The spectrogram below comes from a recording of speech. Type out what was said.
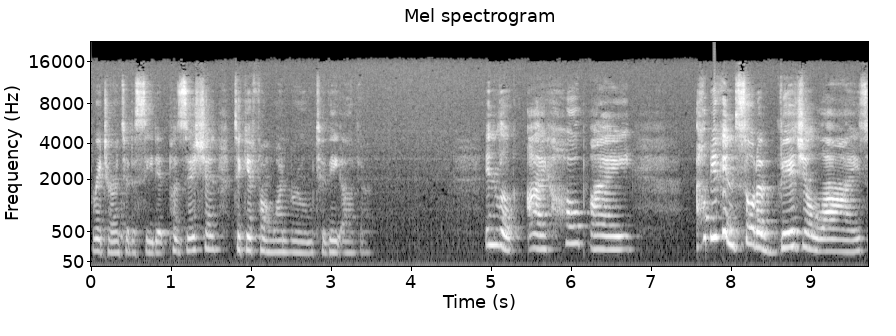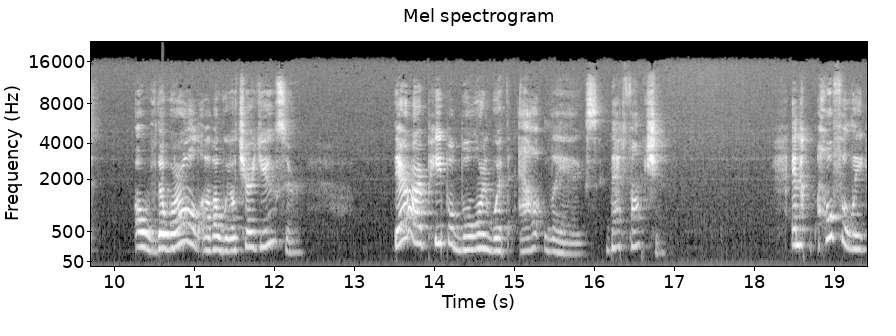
return to the seated position to get from one room to the other. And look i hope i I hope you can sort of visualize oh the world of a wheelchair user. There are people born without legs that function and hopefully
